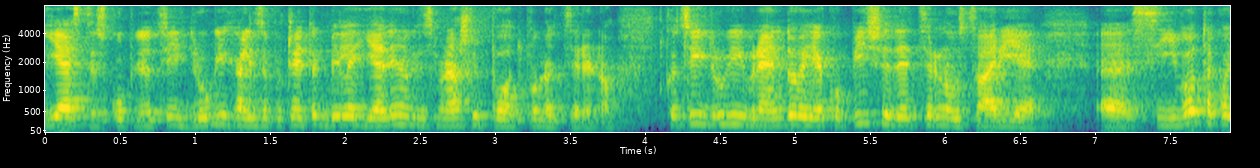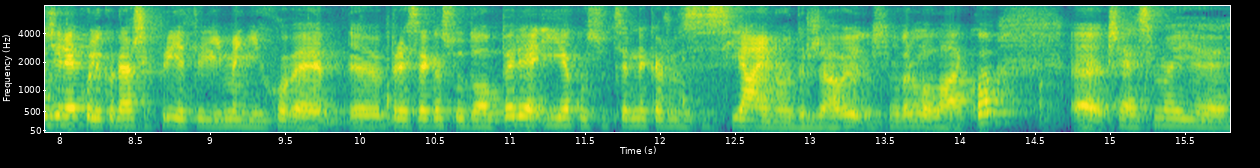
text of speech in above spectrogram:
jeste skuplje od svih drugih, ali za početak bile jedino gde smo našli potpuno crno. Kod svih drugih brendova, iako piše da je crno, u stvari je sivo, takođe nekoliko naših prijatelja ima njihove, pre svega sudopere, iako su crne, kažu da se sjajno održavaju, odnosno vrlo lako. česma je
